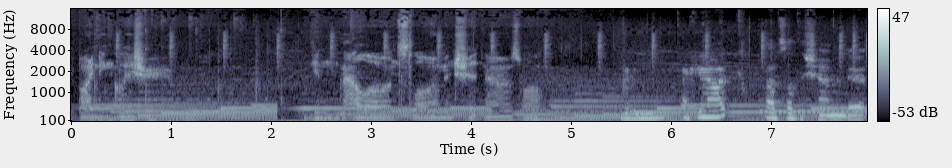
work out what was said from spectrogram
Binding Glacier. You can malo and slow him and shit now as well. Mm, Actually, you know what? I'll let the shaman do it.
